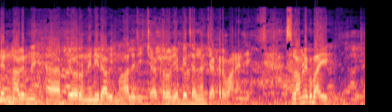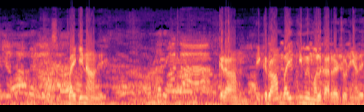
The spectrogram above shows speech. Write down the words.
तीन नागर ने प्योर नीली रावी माल है जी चेक करो जी अगे चलना चेक करवाने जी। असलम भाई। भाई की नाम जी कराम। इकराम भाई की मुल कर रहे छोटिया के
